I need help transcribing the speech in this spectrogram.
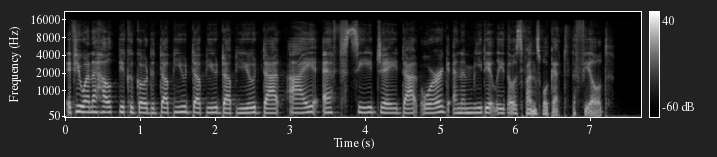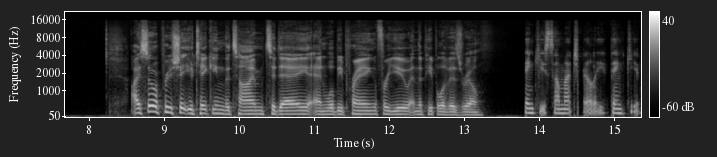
If you want to help, you could go to www.ifcj.org and immediately those funds will get to the field. I so appreciate you taking the time today, and we'll be praying for you and the people of Israel. Thank you so much, Billy. Thank you.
